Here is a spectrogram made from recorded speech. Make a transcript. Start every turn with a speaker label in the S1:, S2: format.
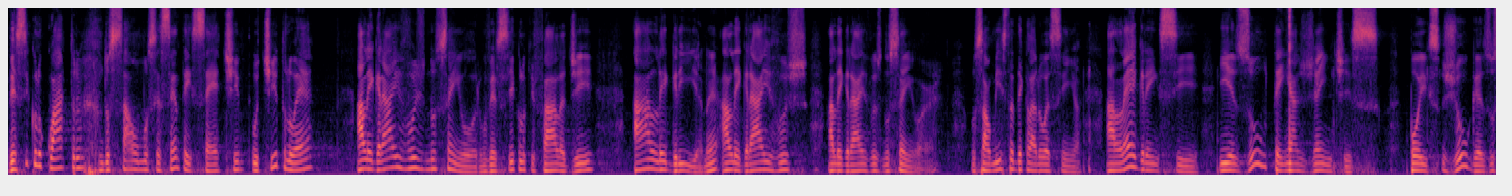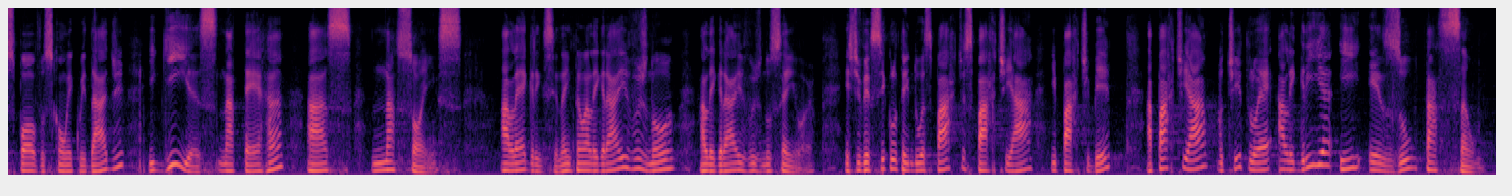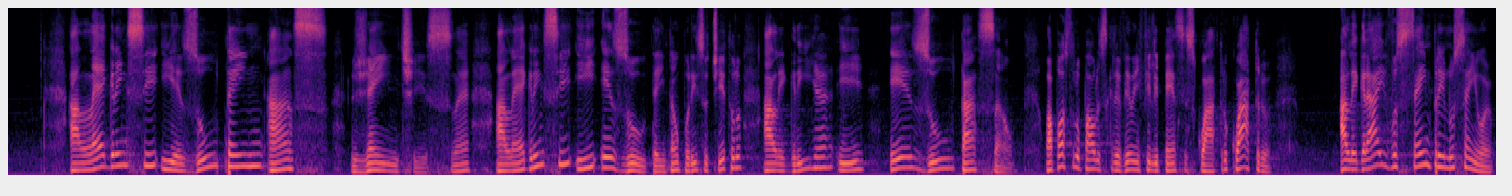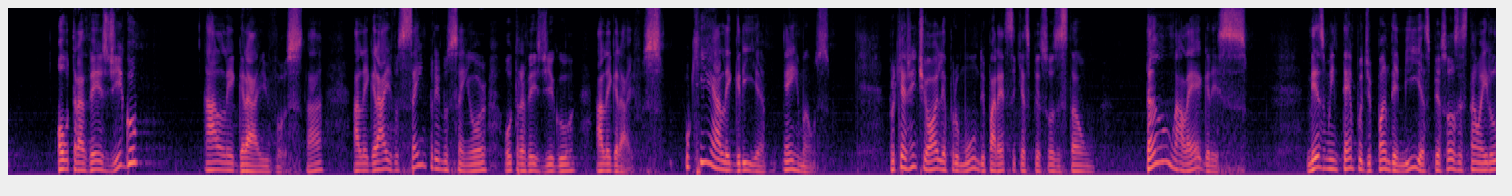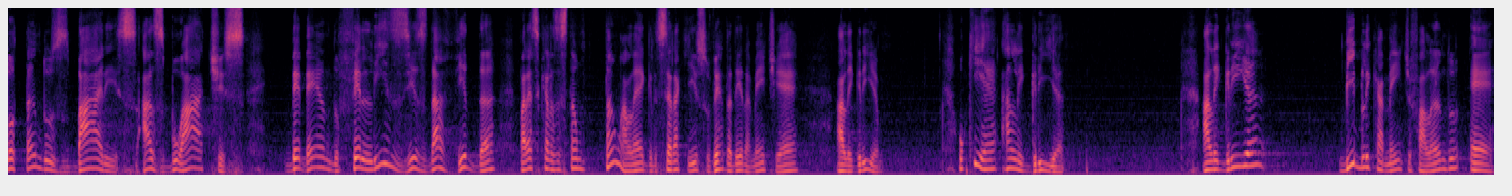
S1: Versículo 4 do Salmo 67, o título é Alegrai-vos no Senhor, um versículo que fala de alegria, né? Alegrai-vos, alegrai-vos no Senhor. O salmista declarou assim, ó: Alegrem-se e exultem as gentes, pois julgas os povos com equidade e guias na terra as nações. Alegrem-se, né? Então alegrai-vos no alegrai-vos no Senhor. Este versículo tem duas partes, parte A e parte B. A parte A, o título é Alegria e Exultação. Alegrem-se e exultem as gentes, né? Alegrem-se e exultem. Então, por isso o título Alegria e Exultação. O apóstolo Paulo escreveu em Filipenses 4:4 Alegrai-vos sempre no Senhor. Outra vez digo, alegrai-vos, tá? Alegrai-vos sempre no Senhor. Outra vez digo, alegrai-vos. O que é alegria, hein, irmãos? Porque a gente olha para o mundo e parece que as pessoas estão tão alegres. Mesmo em tempo de pandemia, as pessoas estão aí lotando os bares, as boates, bebendo, felizes da vida. Parece que elas estão tão alegres. Será que isso verdadeiramente é alegria? O que é alegria? Alegria, biblicamente falando, é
